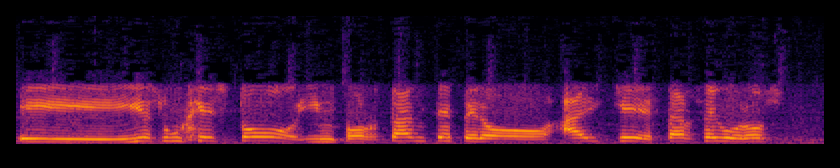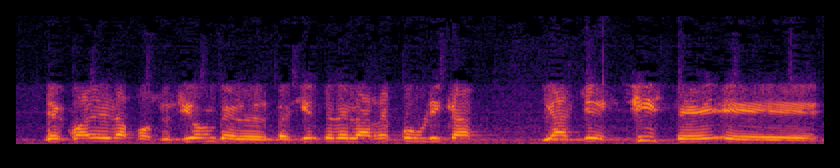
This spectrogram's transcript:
Y, es un gesto importante, pero hay que estar seguros de cuál es la posición del presidente de la República ya que existe eh,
